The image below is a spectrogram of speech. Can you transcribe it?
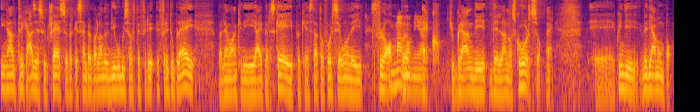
in altri casi è successo, perché sempre parlando di Ubisoft e free, free to play, parliamo anche di Hyperscape, che è stato forse uno dei flop ecco, più grandi dell'anno scorso. Eh. quindi vediamo un po'.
